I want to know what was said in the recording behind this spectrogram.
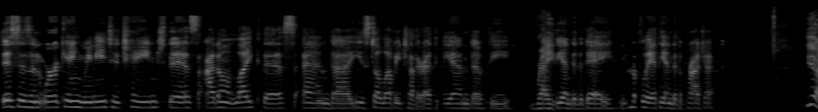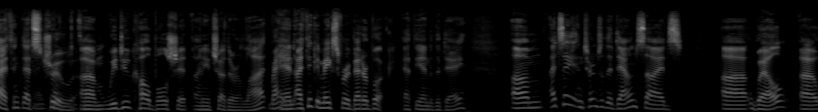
this isn't working. We need to change this. I don't like this. And uh, you still love each other at the end of the right. at the end of the day hopefully at the end of the project yeah, I think that's true. Um, we do call bullshit on each other a lot, right. and I think it makes for a better book at the end of the day. Um, I'd say in terms of the downsides, uh, well, uh,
